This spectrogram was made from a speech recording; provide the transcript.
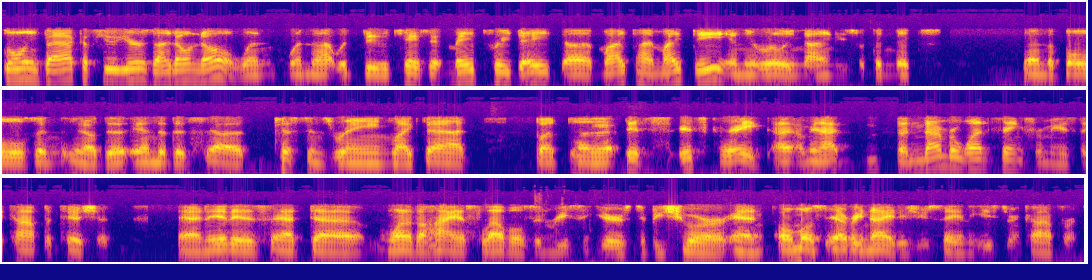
going back a few years, I don't know when when that would be the case. It may predate uh, my time. Might be in the early '90s with the Knicks and the Bulls and you know the end of this uh, Pistons reign like that. But uh, it's it's great. I, I mean, I, the number one thing for me is the competition, and it is at uh, one of the highest levels in recent years, to be sure. And almost every night, as you say, in the Eastern Conference.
